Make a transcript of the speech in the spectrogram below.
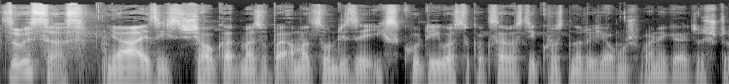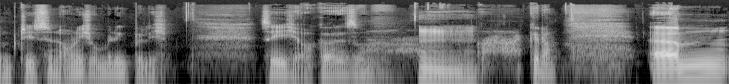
So ist das. Ja, also ich schaue gerade mal so bei Amazon, diese XQD, was du gerade gesagt hast, die kosten natürlich auch ein Schweinegeld. Das stimmt, die sind auch nicht unbedingt billig. Sehe ich auch gerade so. Mhm. Genau. Ähm,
